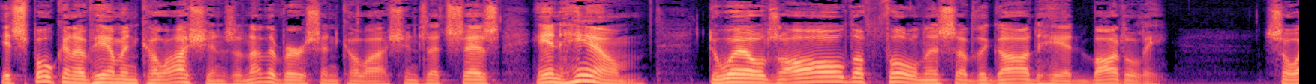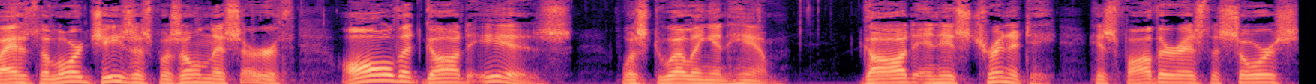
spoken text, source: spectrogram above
it's spoken of him in Colossians, another verse in Colossians that says, In him dwells all the fullness of the Godhead bodily. So as the Lord Jesus was on this earth, all that God is was dwelling in him. God in his Trinity, his Father as the source,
